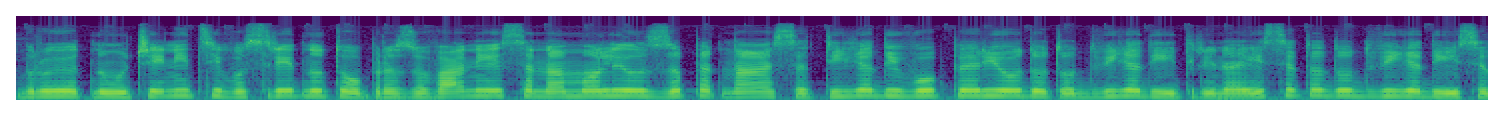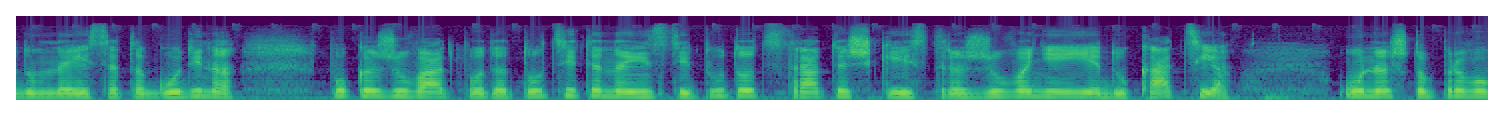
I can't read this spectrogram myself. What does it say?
Бројот на ученици во средното образование се намалил за 15.000 во периодот од 2013 до 2017 година, покажуваат податоците на Институтот стратешки истражување и едукација. Она што прво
